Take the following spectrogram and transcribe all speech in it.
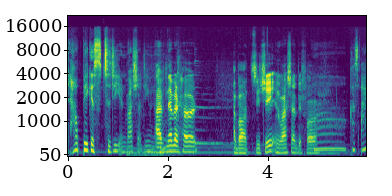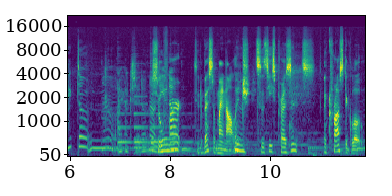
how big is Tzu Chi in Russia? Do you know? I've never heard about Tzu Chi in Russia before. Oh, cause I don't know. I actually don't know. so Do you know? far, to the best of my knowledge, hmm. Tzu Chi's presence across the globe.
